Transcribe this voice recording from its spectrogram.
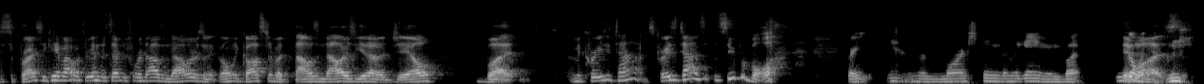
surprised he came out with three hundred seventy four thousand dollars, and it only cost him a thousand dollars to get out of jail. But I mean, crazy times, crazy times at the Super Bowl. Right? Yeah, it was more interesting than the game, but It was.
